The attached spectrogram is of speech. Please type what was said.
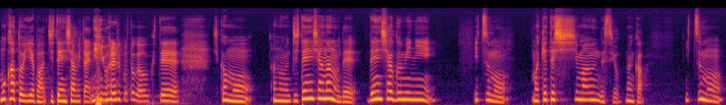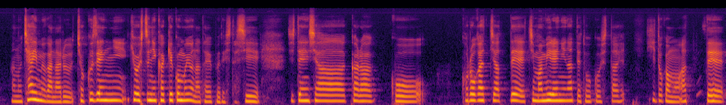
モカといえば自転車みたいに言われることが多くて、しかも、あの、自転車なので、電車組にいつも負けてしまうんですよ。なんか、いつも、あの、チャイムが鳴る直前に教室に駆け込むようなタイプでしたし、自転車からこう、転がっちゃって血まみれになって投稿した日とかもあって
